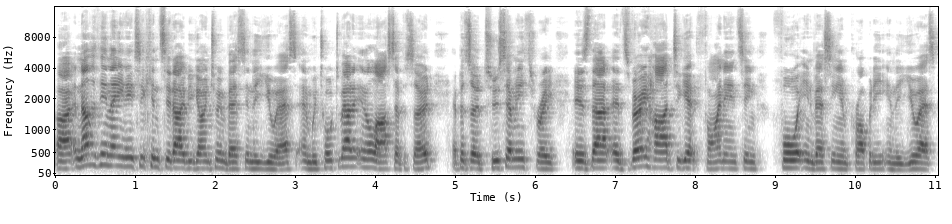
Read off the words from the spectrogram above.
Alright, another thing that you need to consider if you're going to invest in the US, and we talked about it in the last episode, episode 273, is that it's very hard to get financing for investing in property in the US.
